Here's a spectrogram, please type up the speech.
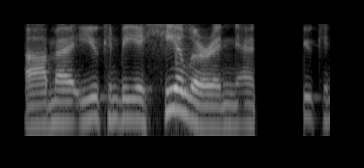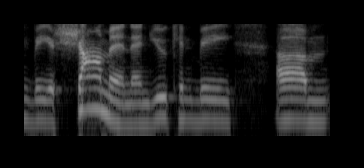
Um, uh, you can be a healer and, and, you can be a shaman and you can be um,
